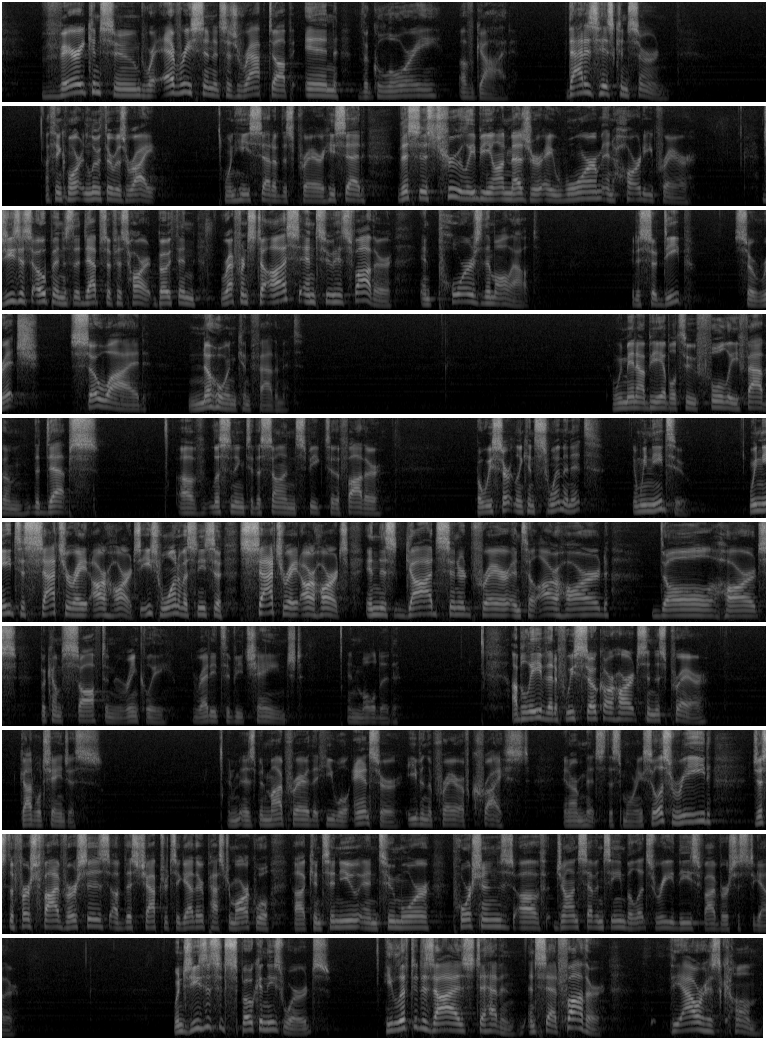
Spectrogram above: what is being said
very consumed, where every sentence is wrapped up in the glory of God. That is his concern. I think Martin Luther was right when he said of this prayer. He said, This is truly beyond measure a warm and hearty prayer. Jesus opens the depths of his heart, both in reference to us and to his Father, and pours them all out. It is so deep, so rich, so wide, no one can fathom it. We may not be able to fully fathom the depths of listening to the Son speak to the Father, but we certainly can swim in it, and we need to. We need to saturate our hearts. Each one of us needs to saturate our hearts in this God centered prayer until our hard, dull hearts become soft and wrinkly, ready to be changed and molded. I believe that if we soak our hearts in this prayer, God will change us. And it has been my prayer that He will answer even the prayer of Christ in our midst this morning. So let's read just the first five verses of this chapter together. Pastor Mark will uh, continue in two more portions of John 17, but let's read these five verses together. When Jesus had spoken these words, he lifted his eyes to heaven and said, Father, the hour has come.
